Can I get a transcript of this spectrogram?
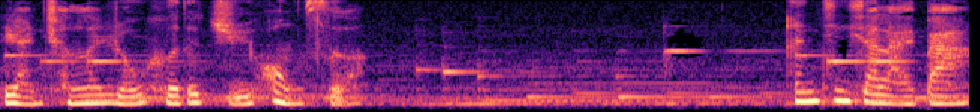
染成了柔和的橘红色。安静下来吧，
